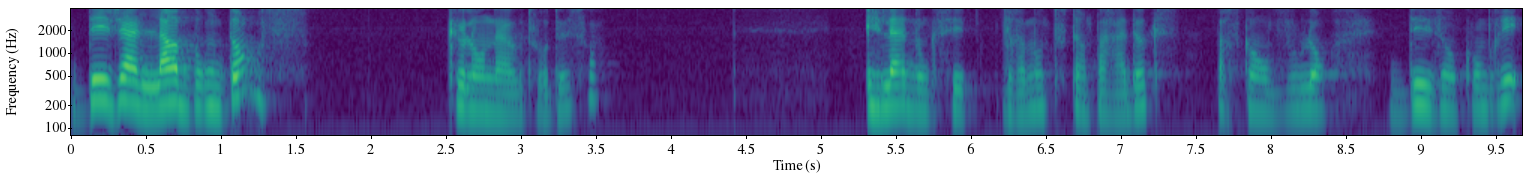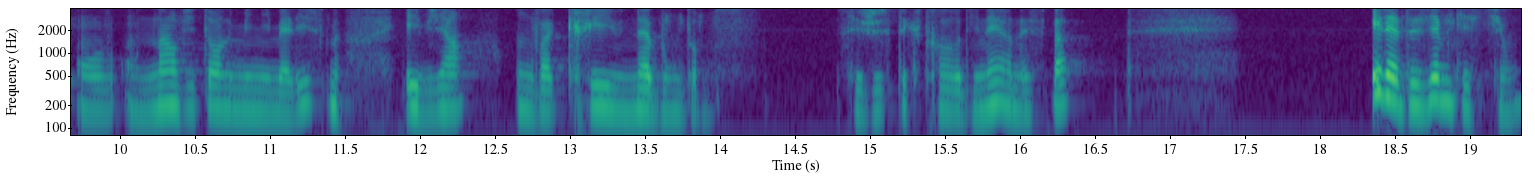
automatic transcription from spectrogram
déjà l'abondance que l'on a autour de soi. Et là, donc, c'est vraiment tout un paradoxe, parce qu'en voulant désencombrer, en, invitant le minimalisme, eh bien, on va créer une abondance. C'est juste extraordinaire, n'est-ce pas? Et la deuxième question,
